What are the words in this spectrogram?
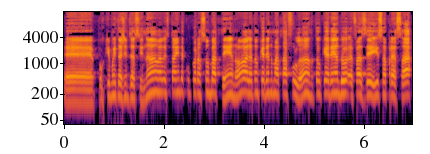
É, porque muita gente diz assim, não, ela está ainda com o coração batendo, olha, estão querendo matar fulano, estão querendo é, fazer isso, apressar,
